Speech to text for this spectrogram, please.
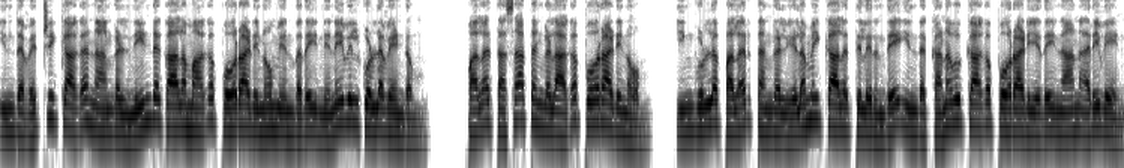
இந்த வெற்றிக்காக நாங்கள் நீண்ட காலமாக போராடினோம் என்பதை நினைவில் கொள்ள வேண்டும். பல தசாப்தங்களாக போராடினோம். இங்குள்ள பலர் தங்கள் இளமை காலத்திலிருந்தே இந்த கனவுக்காக போராடியதை நான் அறிவேன்.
